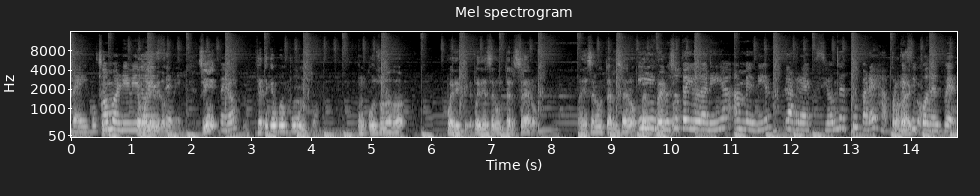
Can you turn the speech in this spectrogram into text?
Facebook, Sí, como Líbido. SB. Sí, Pero fíjate que es un buen punto. Un consolador puede, puede ser un tercero. Puede ser un tercero Incluso perfecto. te ayudaría a medir la reacción de tu pareja, porque Correcto. puedes ver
